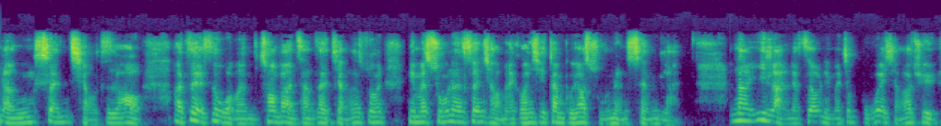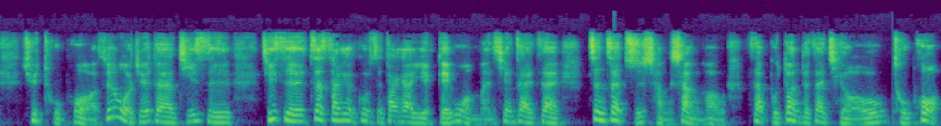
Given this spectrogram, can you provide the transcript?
能生巧之后啊，这也是我们创办人常在讲，他说你们熟能生巧没关系，但不要熟能生懒。那一懒了之后，你们就不会想要去去突破。所以我觉得，其实其实这三个故事大概也给我们现在在正在职场上哈，在不断的在求突破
